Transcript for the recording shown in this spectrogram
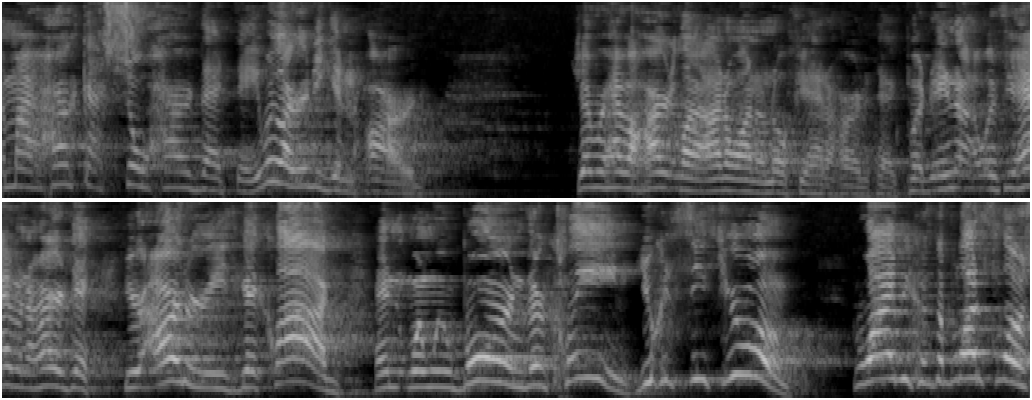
And my heart got so hard that day. It was already getting hard. Did you ever have a heart? Like, I don't want to know if you had a heart attack, but you know, if you're having a heart attack, your arteries get clogged, and when we were born, they're clean. You can see through them. Why? Because the blood flows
